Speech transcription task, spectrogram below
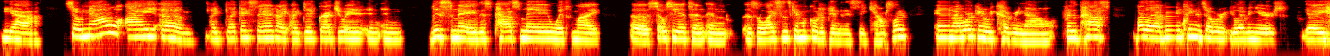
Yeah. So now I, um, I like I said, I, I did graduate in, in this May, this past May, with my uh, associates and, and as a licensed chemical dependency counselor. And I work in recovery now. For the past, by the way, I've been clean sober 11 years. Yay,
